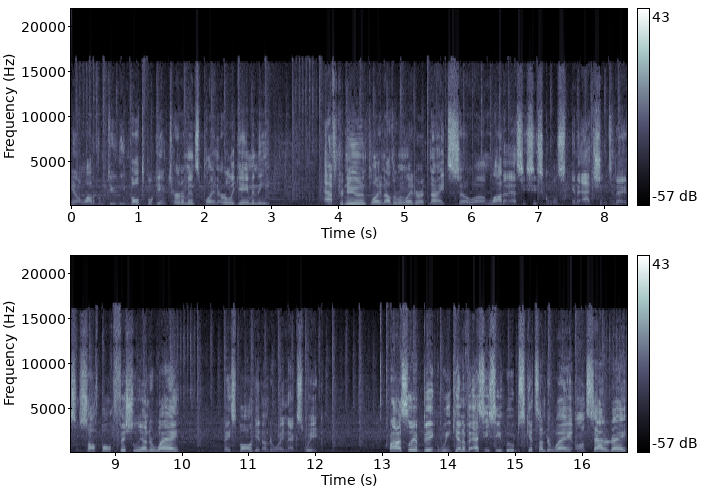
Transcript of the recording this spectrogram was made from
you know, a lot of them do the multiple game tournaments, play an early game in the afternoon, play another one later at night. So a lot of SEC schools in action today. So softball officially underway. Baseball get underway next week. Honestly, a big weekend of SEC hoops gets underway on Saturday.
